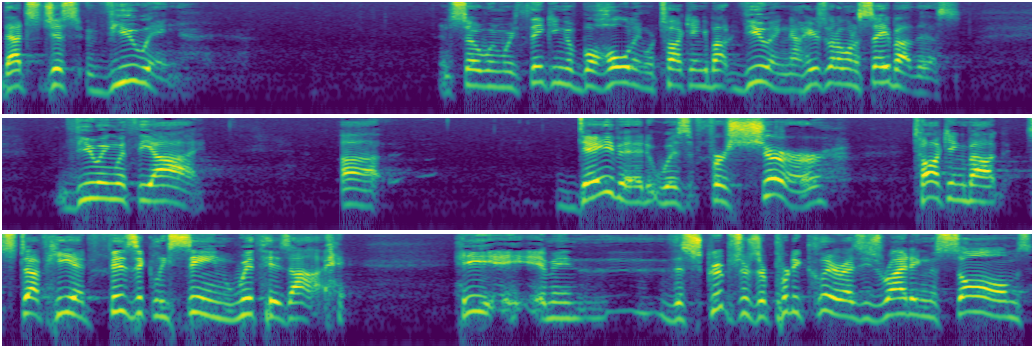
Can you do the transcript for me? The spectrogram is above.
That's just viewing. And so when we're thinking of beholding, we're talking about viewing. Now, here's what I want to say about this viewing with the eye. Uh, David was for sure talking about stuff he had physically seen with his eye. He, I mean, the scriptures are pretty clear as he's writing the Psalms.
